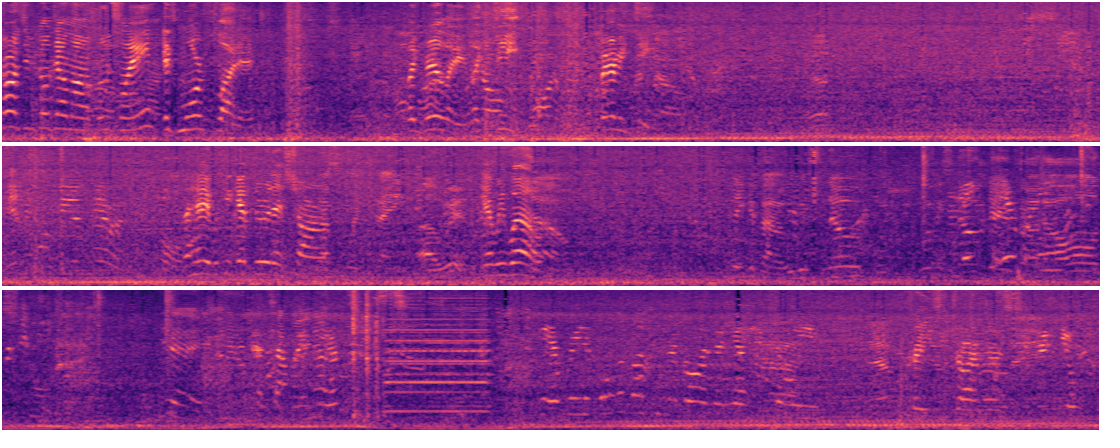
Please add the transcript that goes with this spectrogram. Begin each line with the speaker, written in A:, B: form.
A: Charles, if you go down on Bruce Lane, it's more flooded. Like really, like deep, very deep. But hey, we can get through this, Charles.
B: Uh, we
A: Yeah, we will.
C: Think about it. We snowed,
A: Crazy drivers.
